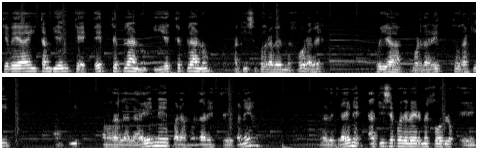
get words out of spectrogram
que veáis también que este plano y este plano, aquí se podrá ver mejor, a ver, voy a guardar esto de aquí, aquí vamos a darle a la N para guardar este panel, la letra N, aquí se puede ver mejor lo que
